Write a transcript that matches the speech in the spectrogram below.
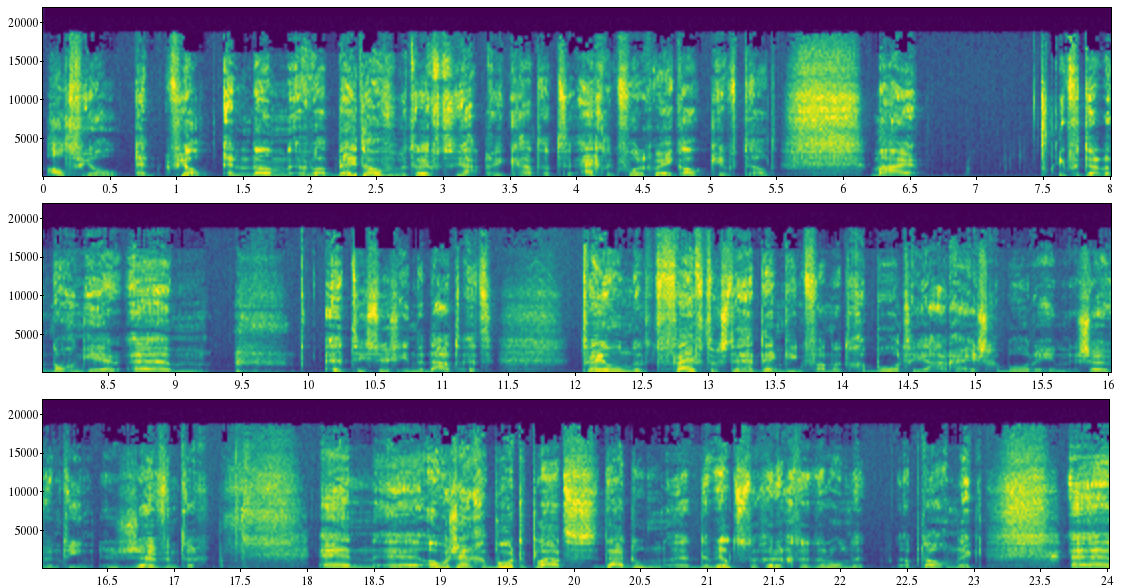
altviool en viool. En dan wat Beethoven betreft, ja, ik had het eigenlijk vorige week al een keer verteld. Maar ik vertel het nog een keer. Um, het is dus inderdaad het 250ste herdenking van het geboortejaar. Hij is geboren in 1770. En uh, over zijn geboorteplaats, daar doen uh, de wildste geruchten de ronde op het ogenblik. Uh,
